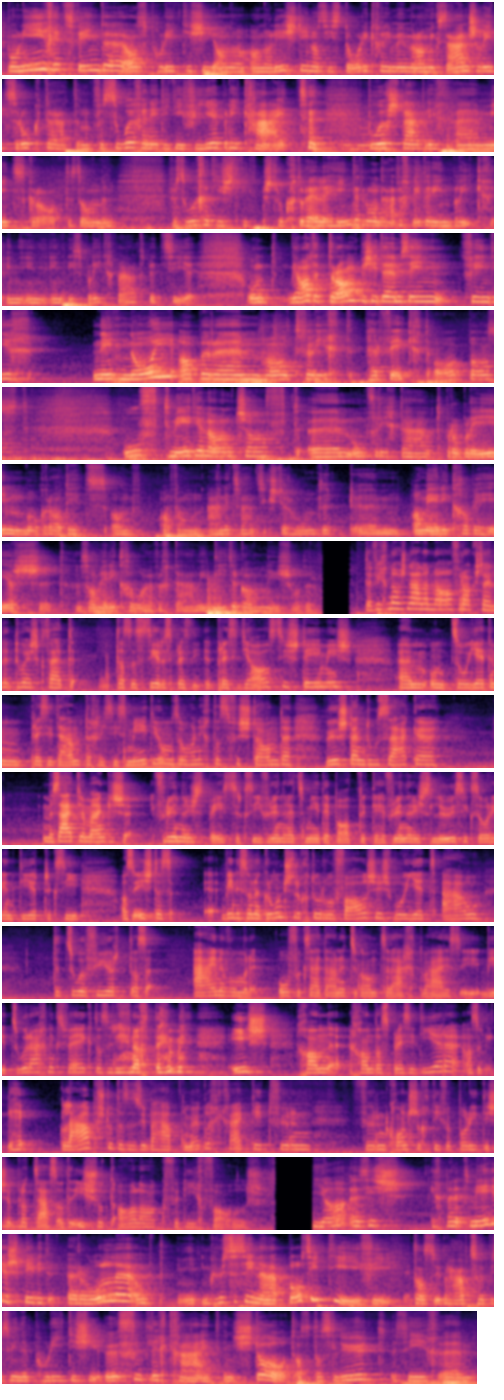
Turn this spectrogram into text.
wo ich jetzt finde, als politische Analystin, als Historikerin, müssen wir einen Schritt zurücktreten und versuchen, nicht in die Fiebrigkeit mhm. buchstäblich äh, mitzugeraten, sondern versuchen, die strukturellen Hintergründe einfach wieder in Blick, in, in, in, ins Blickfeld zu beziehen. Und ja, der Trump ist in dem Sinn, finde ich, nicht neu, aber ähm, halt vielleicht perfekt angepasst auf die Medienlandschaft ähm, und vielleicht auch die Probleme, die gerade jetzt am Anfang 21. Jahrhundert ähm, Amerika beherrschen. Das Amerika, das einfach auch im Niedergang ist. Oder? Darf ich noch schnell eine Nachfrage stellen? Du hast gesagt, dass es sehr ein Präsidialsystem ist ähm, und zu jedem Präsidenten ein sein Medium, so habe ich das verstanden. Würdest denn du sagen, man sagt ja manchmal, früher war es besser, gewesen, früher hat es mehr Debatten gegeben, früher war es lösungsorientierter. Gewesen. Also ist das äh, wie so eine Grundstruktur, die falsch ist, die jetzt auch dazu führt, dass einer, wo man offen gesagt auch nicht so ganz recht weiß, wie zurechnungsfähig dass er je nachdem ist, kann, kann das präsidieren. Also glaubst du, dass es überhaupt eine Möglichkeit gibt für einen, für einen konstruktiven politischen Prozess oder ist schon die Anlage für dich falsch? Ja, es ist ich meine, die Medien spielen eine Rolle und in gewissem Sinne auch positiv, dass überhaupt so etwas wie eine politische Öffentlichkeit entsteht. Also dass Leute sich ähm,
